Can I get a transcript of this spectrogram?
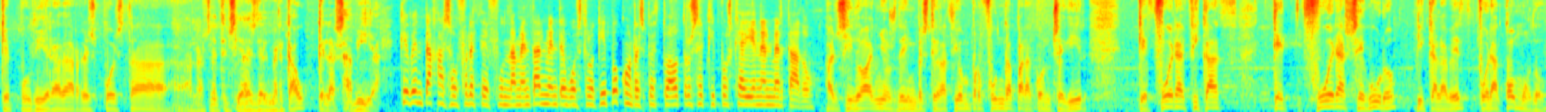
que pudiera dar respuesta a las necesidades del mercado, que las había. ¿Qué ventajas ofrece fundamentalmente vuestro equipo con respecto a otros equipos que hay en el mercado? Han sido años de investigación profunda para conseguir que fuera eficaz, que fuera seguro y que a la vez fuera cómodo.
